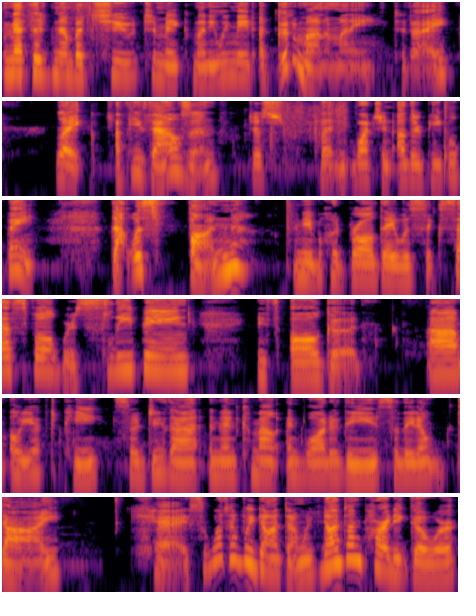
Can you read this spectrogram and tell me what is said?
method number two to make money. We made a good amount of money today. Like a few thousand just letting, watching other people paint. That was fun. Neighborhood Brawl Day was successful. We're sleeping. It's all good. Um, oh, you have to pee. So do that and then come out and water these so they don't die. Okay, so what have we not done? We've not done Party Goer.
